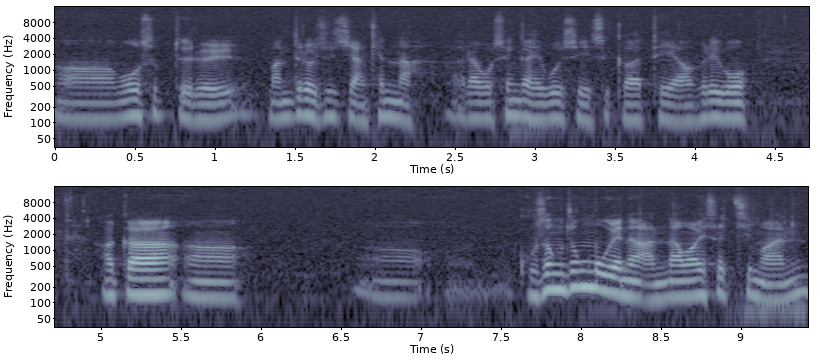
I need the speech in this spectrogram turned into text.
어, 모습들을 만들어 주지 않겠나라고 생각해 볼 수 있을 것 같아요. 그리고 아까 어, 어, 구성 종목에는 안 나와 있었지만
